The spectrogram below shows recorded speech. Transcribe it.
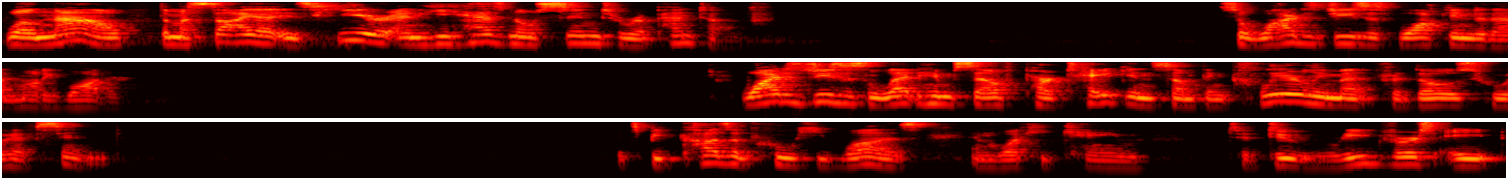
Well, now the Messiah is here and he has no sin to repent of. So, why does Jesus walk into that muddy water? Why does Jesus let himself partake in something clearly meant for those who have sinned? It's because of who he was and what he came to do. Read verse 8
